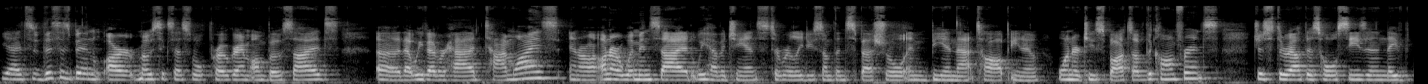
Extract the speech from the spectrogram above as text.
Yeah, this has been our most successful program on both sides uh, that we've ever had time wise. And our, on our women's side, we have a chance to really do something special and be in that top, you know, one or two spots of the conference. Just throughout this whole season, they've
